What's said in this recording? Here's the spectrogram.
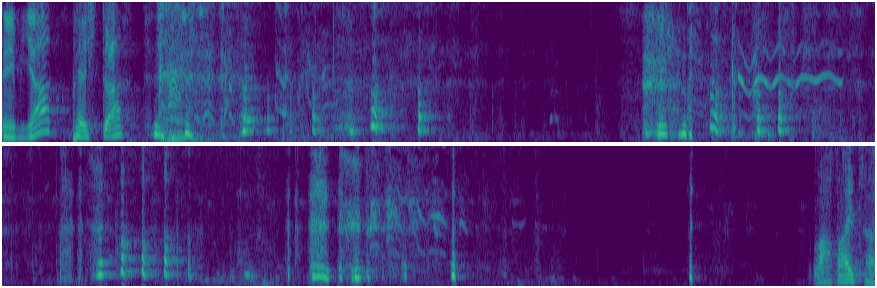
Dem Jagdpächter Mach weiter.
